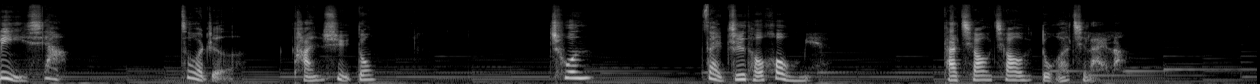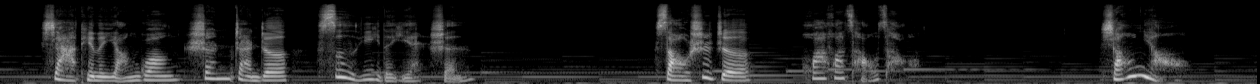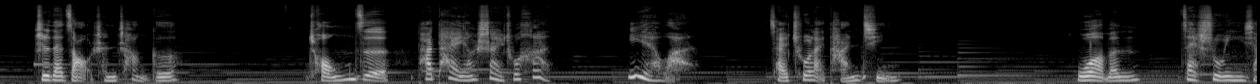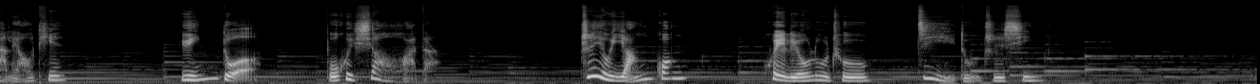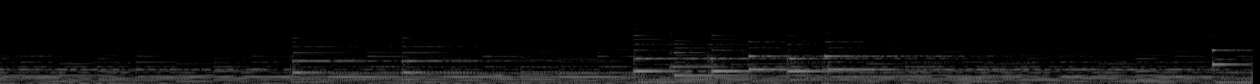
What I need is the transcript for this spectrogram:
立夏，作者谭旭东。春在枝头后面，它悄悄躲起来了。夏天的阳光伸展着肆意的眼神，扫视着花花草草。小鸟只在早晨唱歌。虫子怕太阳晒出汗，夜晚才出来弹琴。我们在树荫下聊天，云朵不会笑话的。只有阳光会流露出嫉妒之心。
